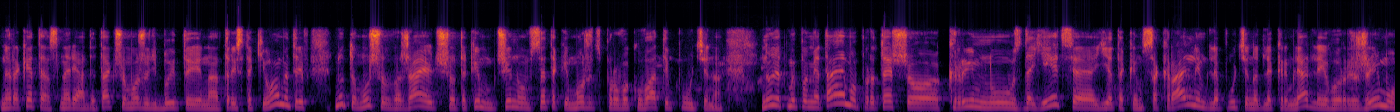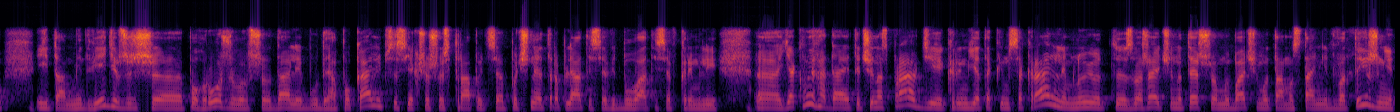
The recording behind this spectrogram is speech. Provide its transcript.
не ракети, а снаряди, так що можуть бити на 300 кілометрів. Ну тому що вважають, що таким чином все таки можуть спровокувати Путіна. Ну, як ми пам'ятаємо про те, що Крим, ну здається, є таким сакральним для Путіна, для Кремля, для його режиму. І там Медведєв же ж е, погрожував, що далі буде апокаліпсис, якщо щось трапиться, почне траплятися, відбуватися в Кремлі. Е, як ви гадаєте, чи насправді Крим є таким сакральним? Ну і от е, зважаючи на те, що ми бачимо там останні два тижні,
